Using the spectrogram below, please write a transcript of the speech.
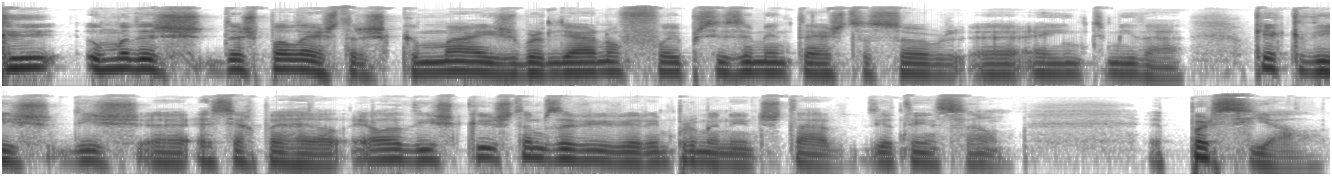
que uma das, das, palestras que mais brilharam foi precisamente esta sobre uh, a intimidade. O que é que diz, diz uh, a Esther Perel? Ela diz que estamos a viver em permanente estado de atenção uh, parcial,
